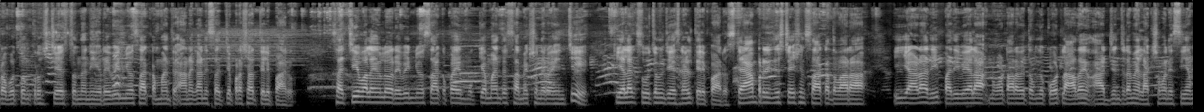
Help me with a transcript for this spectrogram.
ప్రభుత్వం కృషి చేస్తుందని రెవెన్యూ శాఖ మంత్రి అనగాని సత్యప్రసాద్ తెలిపారు. సచివాలయంలో రెవెన్యూ శాఖపై ముఖ్యమంత్రి సమీక్ష నిర్వహించి కీలక సూచనలు చేసినట్లు తెలిపారు. స్టాంప్ రిజిస్ట్రేషన్ శాఖ ద్వారా ఈ ఏడాది పదివేల నూట అరవై తొమ్మిది కోట్ల ఆదాయం ఆర్జించడమే లక్ష్యమని సీఎం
